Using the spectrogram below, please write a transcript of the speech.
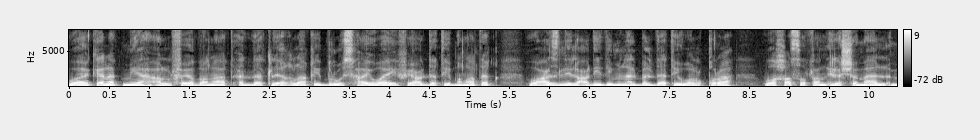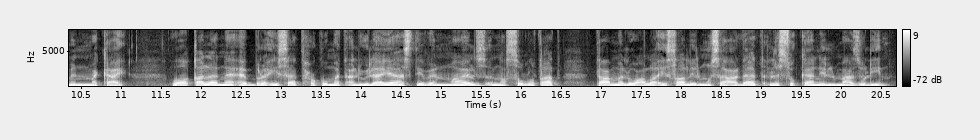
وكانت مياه الفيضانات أدت لإغلاق Bruce Highway في عدة مناطق وعزل العديد من البلدات والقرى وخاصة إلى الشمال من ماكاي وقال نائب رئيسة حكومة الولاية ستيفن مايلز أن السلطات تعمل على إيصال المساعدات للسكان المعزولين.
